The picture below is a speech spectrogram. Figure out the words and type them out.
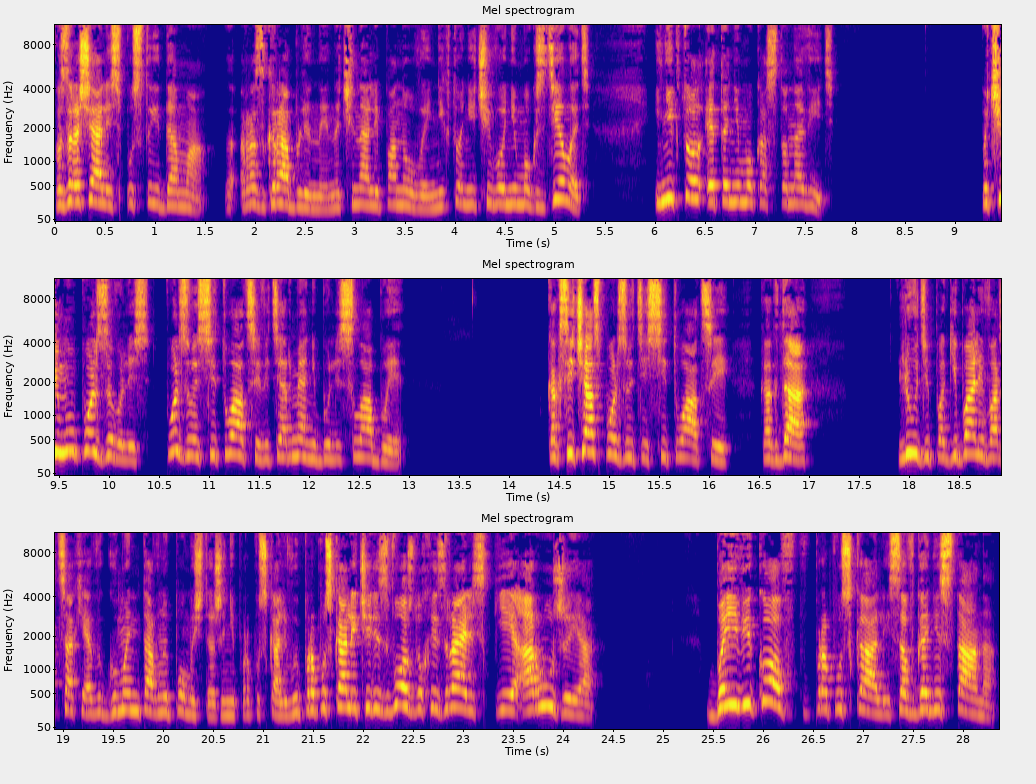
Возвращались пустые дома, разграбленные, начинали по новой. Никто ничего не мог сделать, и никто это не мог остановить. Почему пользовались? Пользовались ситуацией, ведь армяне были слабые. Как сейчас пользуетесь ситуацией, когда люди погибали в Арцахе, а вы гуманитарную помощь даже не пропускали. Вы пропускали через воздух израильские оружия. Боевиков пропускали с Афганистана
